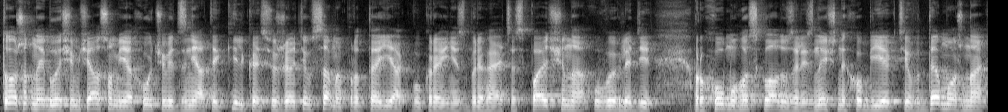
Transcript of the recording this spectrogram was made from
Тож найближчим часом я хочу відзняти кілька сюжетів саме про те, як в Україні зберігається спадщина у вигляді рухомого складу залізничних об'єктів, де можна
